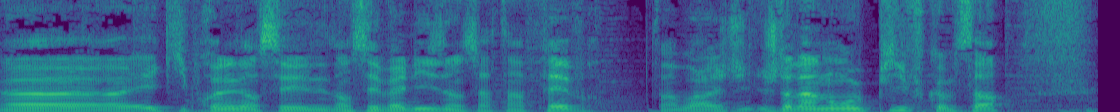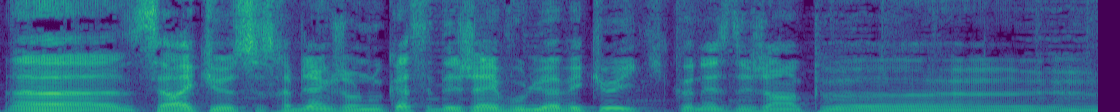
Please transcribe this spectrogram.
euh, et qui prenait dans ses, dans ses valises un certain Fèvre. Enfin voilà, je, donne un nom au pif comme ça. Euh, c'est vrai que ce serait bien que Jean-Lucas ait déjà évolué avec eux et qu'ils connaissent déjà un peu euh,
